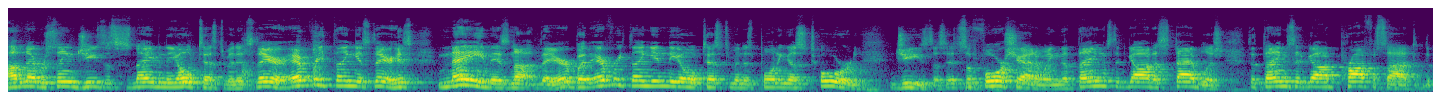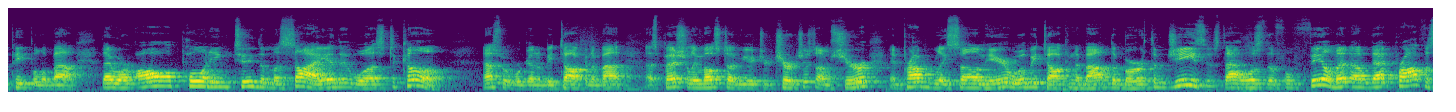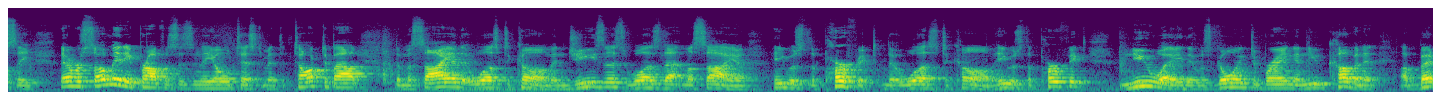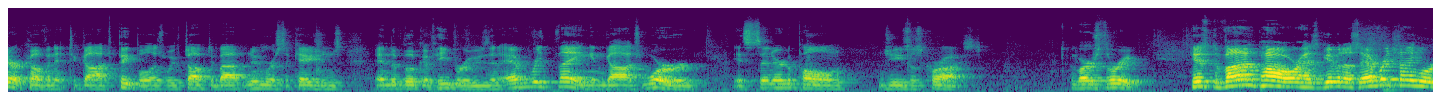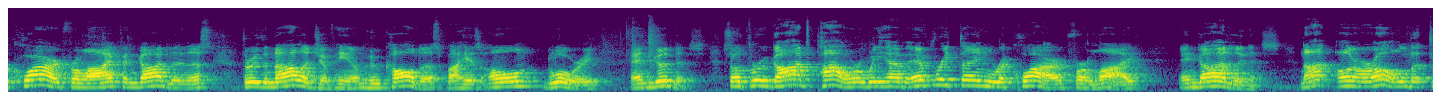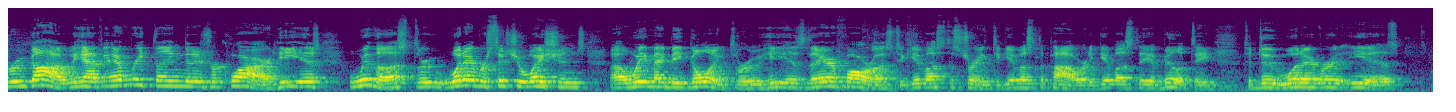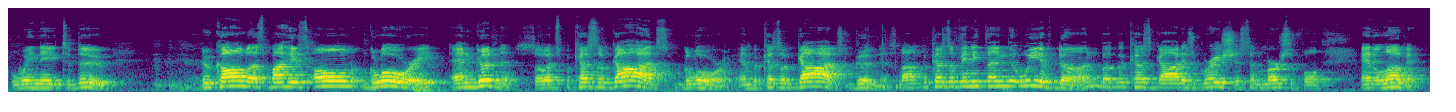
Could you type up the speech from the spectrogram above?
I've never seen Jesus' name in the Old Testament. It's there. Everything is there. His name is not there, but everything in the Old Testament is pointing us toward Jesus. It's a foreshadowing. The things that God established, the things that God prophesied to the people about, they were all pointing to the Messiah that was to come. That's what we're going to be talking about, especially most of you at your churches, I'm sure, and probably some here We'll be talking about the birth of Jesus. That was the fulfillment of that prophecy. There were so many prophecies in the Old Testament that talked about the Messiah that was to come, and Jesus was that Messiah. He was the perfect that was to come. He was the perfect new way that was going to bring a new covenant, a better covenant to God's people, as we've talked about numerous occasions in the book of Hebrews. And everything in God's Word is centered upon Jesus Christ. Verse 3 His divine power has given us everything required for life and godliness through the knowledge of Him who called us by His own glory and goodness. So, through God's power, we have everything required for life and godliness. Not on our own, but through God. We have everything that is required. He is with us through whatever situations uh, we may be going through. He is there for us to give us the strength, to give us the power, to give us the ability to do whatever it is we need to do. Who called us by His own glory and goodness. So it's because of God's glory and because of God's goodness, not because of anything that we have done, but because God is gracious and merciful and loving.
